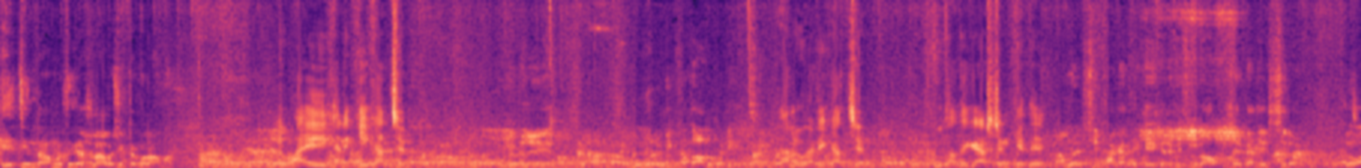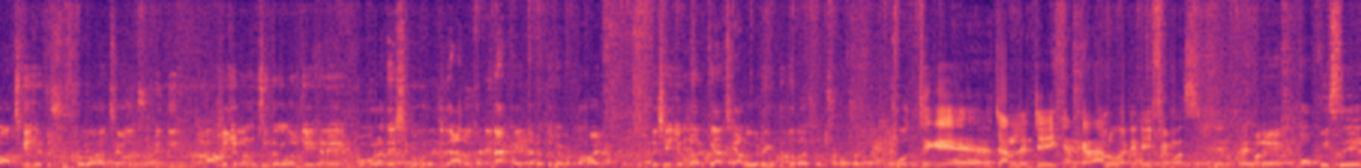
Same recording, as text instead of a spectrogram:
এই চিন্তা ভাবনা থেকে আসলে আবাসিকটা করা আমার। তো ভাই এখানে কি খাচ্ছেন? এখানে বগুড়ার বিখ্যাত আলু ঘাটি আলু ঘাটি খাচ্ছেন। কোথা থেকে আসছেন খেতে? আমরা এসেছি ঢাকা থেকে এখানে বেসিক্যালি অফিসের কাজে এসেছিলাম। তো আজকে যেহেতু শুক্রবার আছে আমাদের ছুটির দিন সেই জন্য আমরা চিন্তা করলাম যে এখানে বগুড়াতে এসে বগুড়া যদি আলু ঘাটি না খাই তাহলে তো ব্যাপারটা হয় না। তো সেই জন্য আর কি আজকে আলু ঘাটি খেতে চলে আসলাম সকাল সকাল থেকে জানলেন যে এখানকার আলু ঘাটিটাই ফেমাস মানে অফিসের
